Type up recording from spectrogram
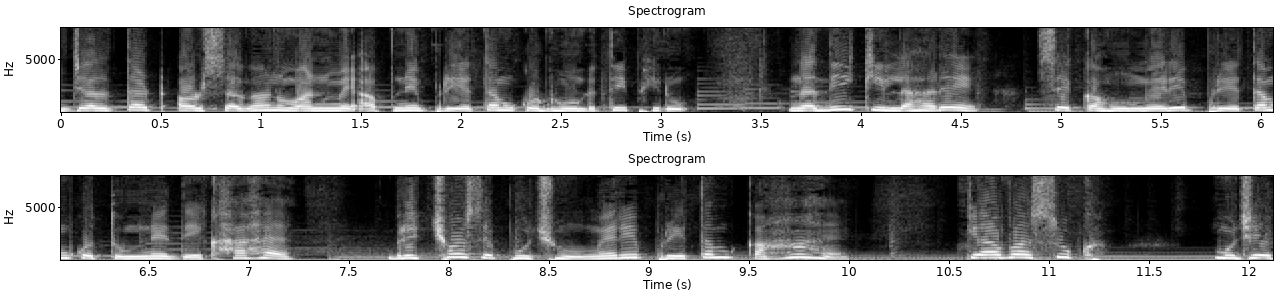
जलतट और सघन वन में अपने प्रियतम को ढूंढती फिरूं। नदी की लहरें से कहूँ, मेरे प्रियतम को तुमने देखा है। वृक्षों से पूछूँ, मेरे प्रियतम कहाँ है? क्या वह सुख मुझे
